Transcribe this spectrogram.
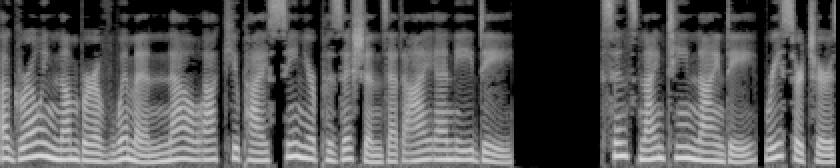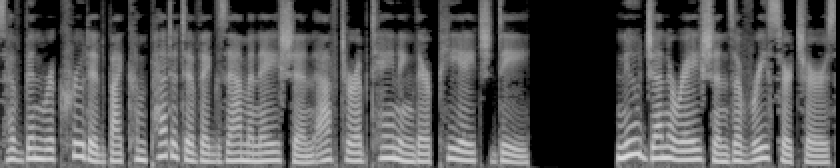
A growing number of women now occupy senior positions at INED. Since 1990, researchers have been recruited by competitive examination after obtaining their PhD. New generations of researchers,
